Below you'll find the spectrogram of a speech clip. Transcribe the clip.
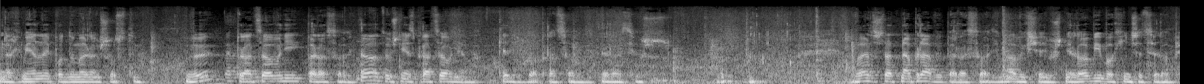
na Chmielnej pod numerem szóstym. Wy? Pracowni Parasoli. No to już nie jest pracownia. Kiedyś była pracownia, teraz już warsztat naprawy parasoli. Nowych się już nie robi, bo Chińczycy robią.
